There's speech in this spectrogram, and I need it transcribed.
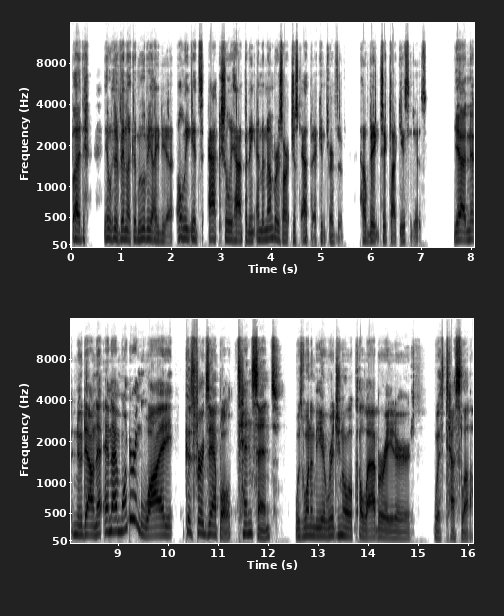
but it would have been like a movie idea. Only it's actually happening. And the numbers are just epic in terms of how big TikTok usage is. Yeah, no, no doubt. And I'm wondering why, because for example, Tencent was one of the original collaborators with Tesla.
